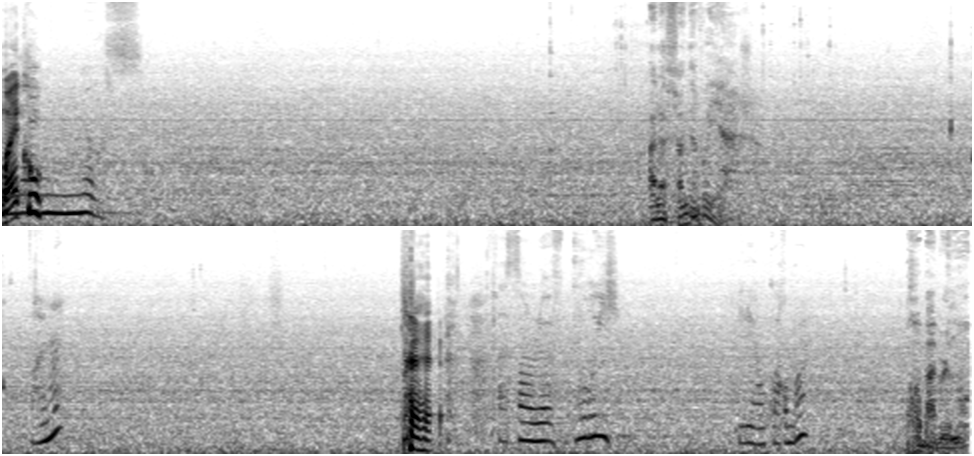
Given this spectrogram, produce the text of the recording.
Bon coup. Lemnos. À la fin d'un voyage. Vraiment? Ça sent l'œuf pourri. Il est encore bon Probablement.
